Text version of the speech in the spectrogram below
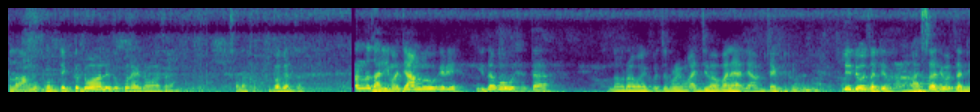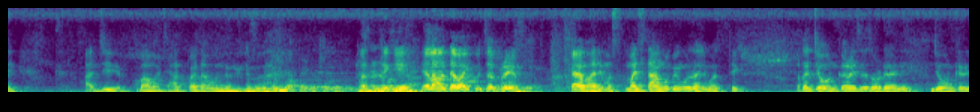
चला आंघोळ करतो. एक तर डोळाले दुखू राहिला माझा. चला बघत जा. झाली माझी आंघोळ वगैरे. इथं बघू शकता नवरा बायकोचं प्रेम आजी बाबाला आले आमच्या घरी. लय दिवस झाले पाच सहा दिवस झाले. आजी बाबाचे हात पाय दाबून देऊन गेले मस्त की याला म्हणत्या बायकोचं प्रेम. काय भारी मस्त. माझी टांगू बिंगू झाली मस्त. आता जेवण करायचं थोड्या वेळाने. जेवण करीत.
